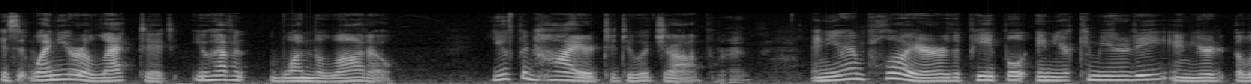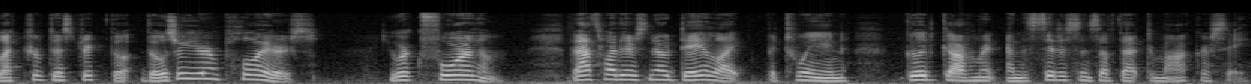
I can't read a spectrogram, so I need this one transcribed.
is that when you're elected, you haven't won the lotto. You've been hired to do a job. Right. And your employer, the people in your community, in your electoral district, th- those are your employers. You work for them. That's why there's no daylight between good government and the citizens of that democracy.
